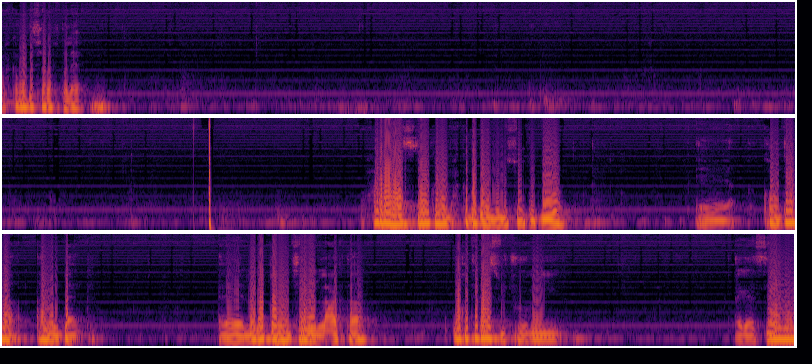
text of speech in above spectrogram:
maxkamadda sharafta leh waxaan rabaa sidoo kale maxkamadda inuu soo gudbiyo koontada amal bank. Lagu qaban jiray lacagta waqtigaasuu joogay agaasimaha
